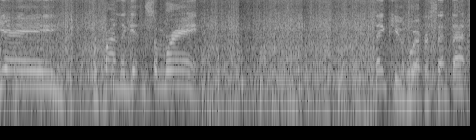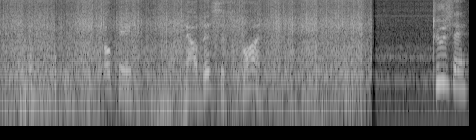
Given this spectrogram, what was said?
Yay! We're finally getting some rain. Thank you, whoever sent that. Okay, now this is fun. Tuesday.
